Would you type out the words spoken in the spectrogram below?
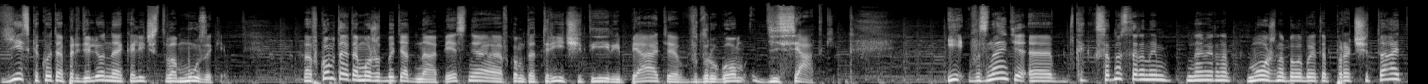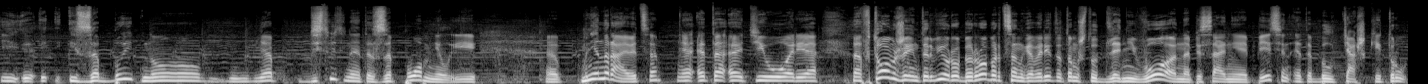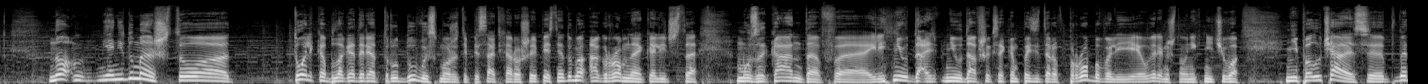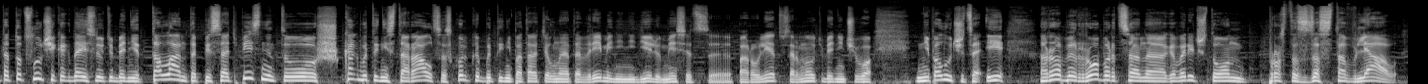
есть какое-то определенное количество музыки. В ком-то это может быть одна песня, в ком-то 3, 4, 5, в другом десятки. И вы знаете, э, с одной стороны, наверное, можно было бы это прочитать и, и, и забыть, но я действительно это запомнил и э, мне нравится э, эта теория. В том же интервью Роберт Робертсон говорит о том, что для него написание песен это был тяжкий труд. Но я не думаю, что только благодаря труду вы сможете писать хорошие песни. Я думаю, огромное количество музыкантов э, или неуда- неудавшихся композиторов пробовали, и я уверен, что у них ничего не получалось. Это тот случай, когда если у тебя нет таланта писать песни, то как бы ты ни старался, сколько бы ты ни потратил на это времени, неделю, месяц, э, пару лет, все равно у тебя ничего не получится. И Роберт Робертсон э, говорит, что он просто заставлял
